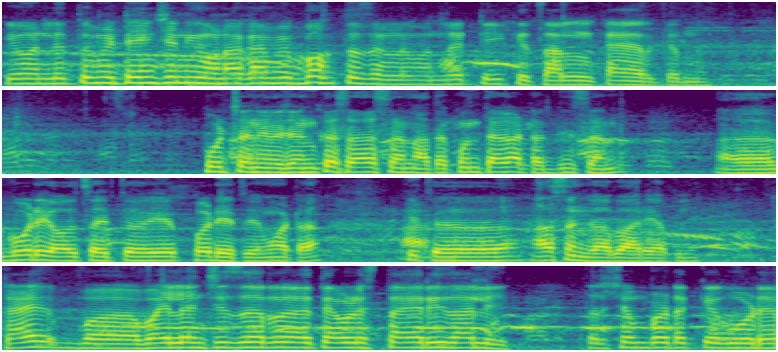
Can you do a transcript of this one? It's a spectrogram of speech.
की म्हणले तुम्ही टेन्शन घेऊ नका मी बघतो सगळं. म्हणलं ठीक आहे चालेल काय हरकत नाही. पुढचं नियोजन कसं असन आता कोणत्या घाटात दिसन? अ, गोडेगावचा इथं हे पड येतोय मोठा. तिथं असन का बारी आपली. काय ब- बैलांची जर त्यावेळेस तयारी झाली तर शंभर टक्के गोडे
